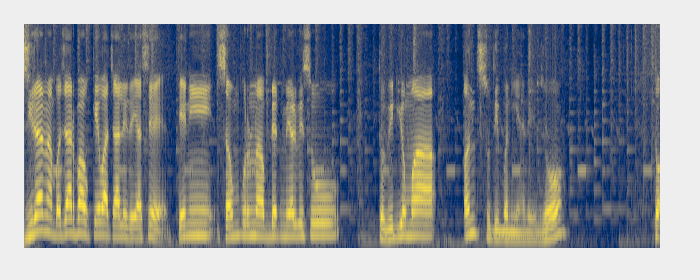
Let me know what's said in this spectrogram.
જીરાના બજાર ભાવ કેવા ચાલી રહ્યા છે તેની સંપૂર્ણ અપડેટ મેળવીશું. તો વિડીયોમાં અંત સુધી બન્યા રહેજો. તો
